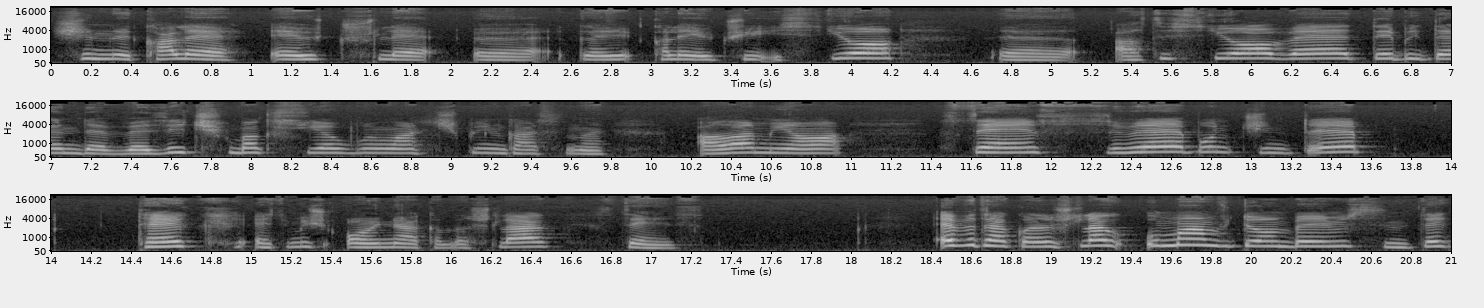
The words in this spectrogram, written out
şimdi kale E3 ile e, kale E3'ü istiyor. E, at istiyor ve debiden de vezi çıkmak istiyor. Bunlar hiçbirinin karşısını alamıyor. Saints ve bunun için de tek etmiş oyunu arkadaşlar. Saints. Evet arkadaşlar umarım videomu beğenmişsinizdir.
